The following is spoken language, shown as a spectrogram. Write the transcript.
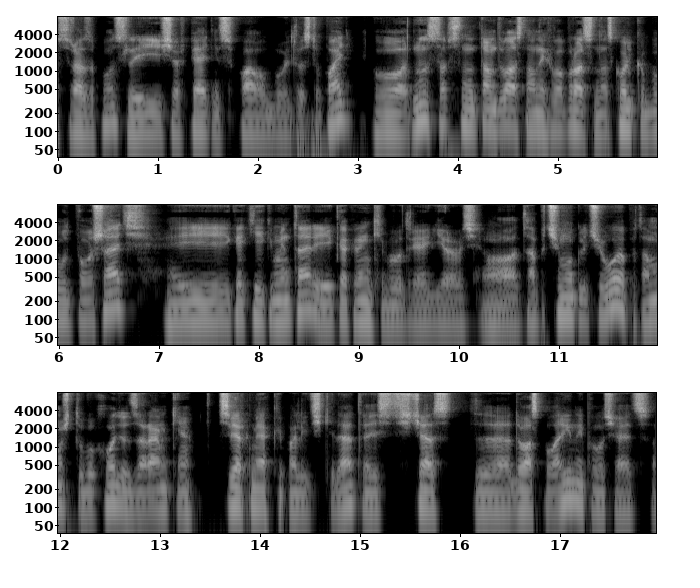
сразу после, и еще в пятницу Павел будет выступать. Вот. Ну, собственно, там два основных вопроса. Насколько будут повышать, и какие комментарии, и как рынки будут реагировать. Вот. А почему ключевое? Потому что выходит за рамки сверхмягкой политики, да, то есть сейчас э, два с половиной получается,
